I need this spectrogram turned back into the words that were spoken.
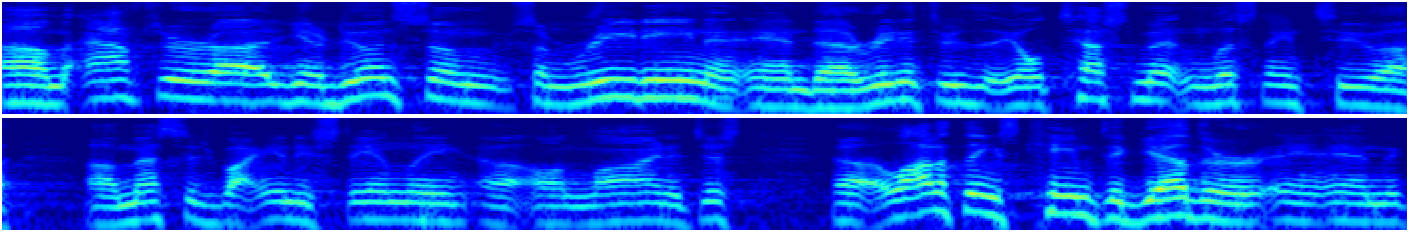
Um, after uh, you know, doing some, some reading and, and uh, reading through the Old Testament and listening to a, a message by Andy Stanley uh, online, it just uh, a lot of things came together and, and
